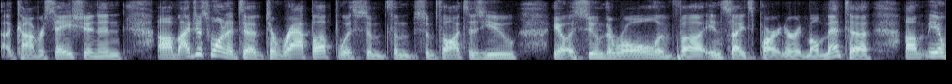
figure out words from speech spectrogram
uh, conversation, and um, I just wanted to to wrap up with some some some thoughts as you you know assume the role of uh, insights partner at Momenta. Um, you know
